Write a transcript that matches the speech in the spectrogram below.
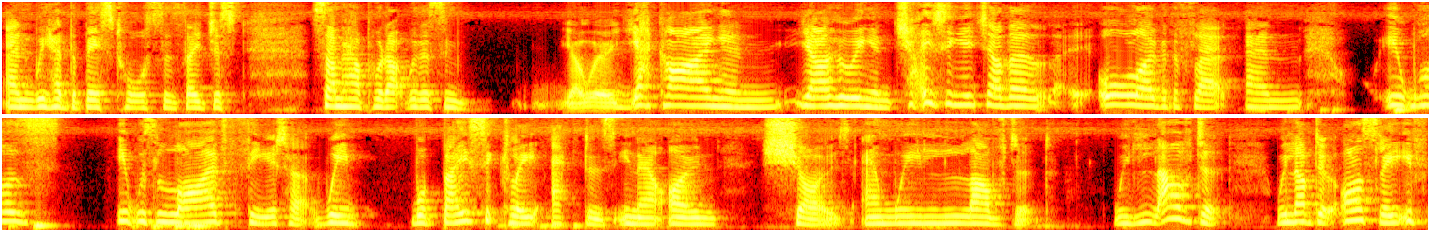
and we had the best horses. They just somehow put up with us and you know, we're yakking and yahooing and chasing each other all over the flat. And it was, it was live theatre. We were basically actors in our own shows and we loved it. We loved it. We loved it. Honestly, if,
